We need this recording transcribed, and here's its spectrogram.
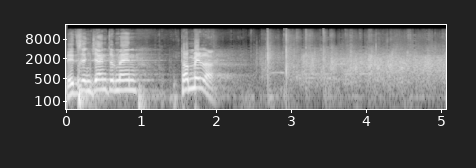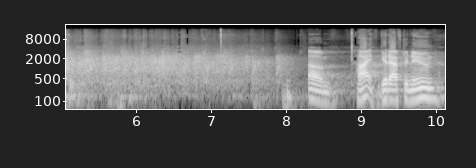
Ladies and gentlemen, Tom Millar. Um, hi, good afternoon.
